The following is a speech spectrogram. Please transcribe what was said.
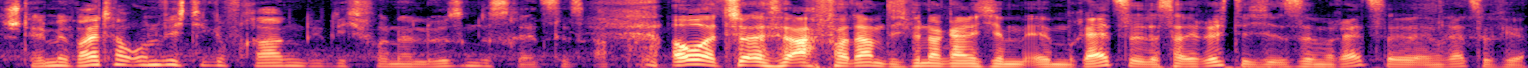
Stell mir weiter unwichtige Fragen, die dich von der Lösung des Rätsels abbringen. Oh, Entschu- ach verdammt, ich bin doch gar nicht im, im Rätsel. Das heißt richtig, ist im Rätsel, im Rätsel 4.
